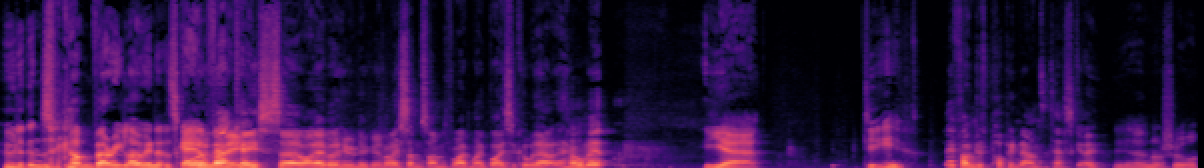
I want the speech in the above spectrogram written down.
Hooligans come very low in at the scale Well, in that me. case, uh, I am a hooligan. I sometimes ride my bicycle without a helmet. yeah. Do you? If I'm just popping down to Tesco. Yeah, I'm not sure.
